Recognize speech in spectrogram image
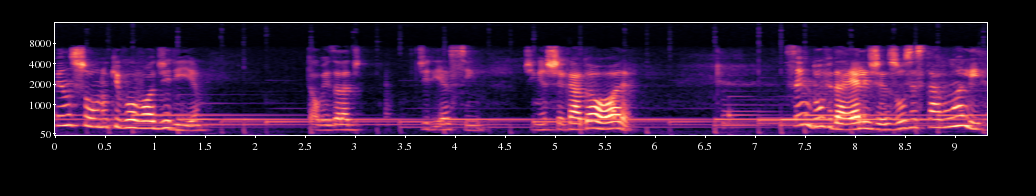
Pensou no que vovó diria. Talvez ela diria assim: tinha chegado a hora. Sem dúvida, ela e Jesus estavam ali,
